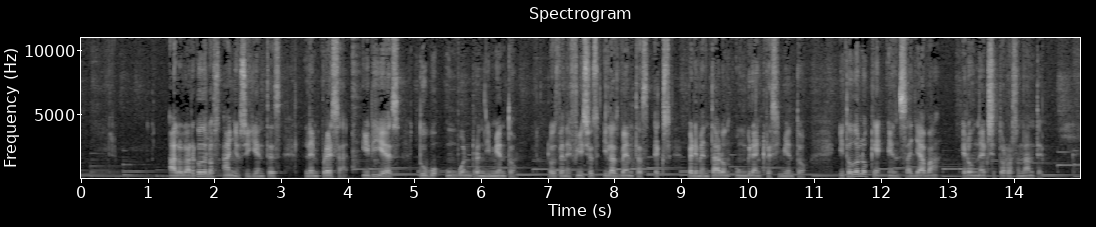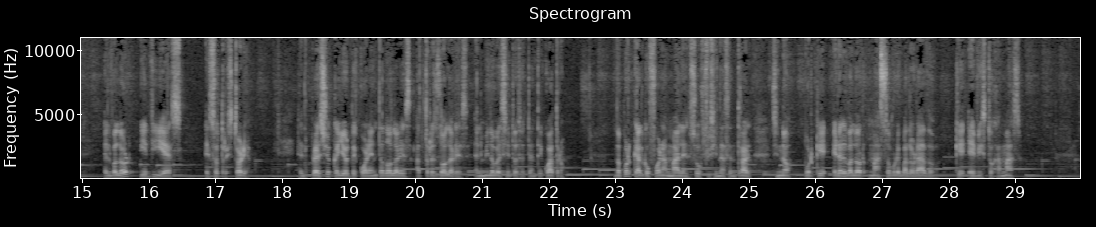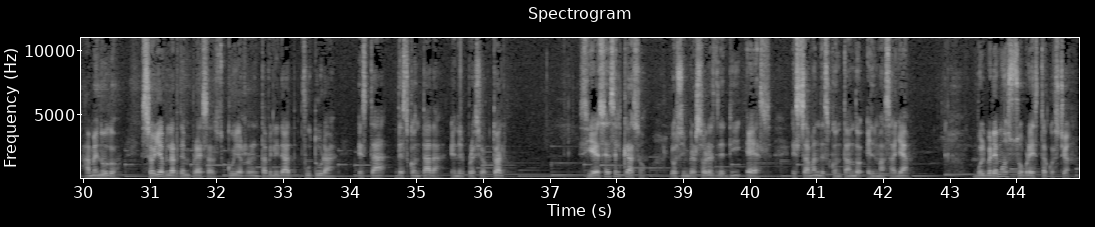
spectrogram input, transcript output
A lo largo de los años siguientes, la empresa IDS tuvo un buen rendimiento. Los beneficios y las ventas experimentaron un gran crecimiento y todo lo que ensayaba era un éxito razonante. El valor IDS es otra historia. El precio cayó de 40 dólares a 3 dólares en 1974. No porque algo fuera mal en su oficina central, sino porque era el valor más sobrevalorado que he visto jamás. A menudo, se oye hablar de empresas cuya rentabilidad futura está descontada en el precio actual. Si ese es el caso, los inversores de DS estaban descontando el más allá. Volveremos sobre esta cuestión.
